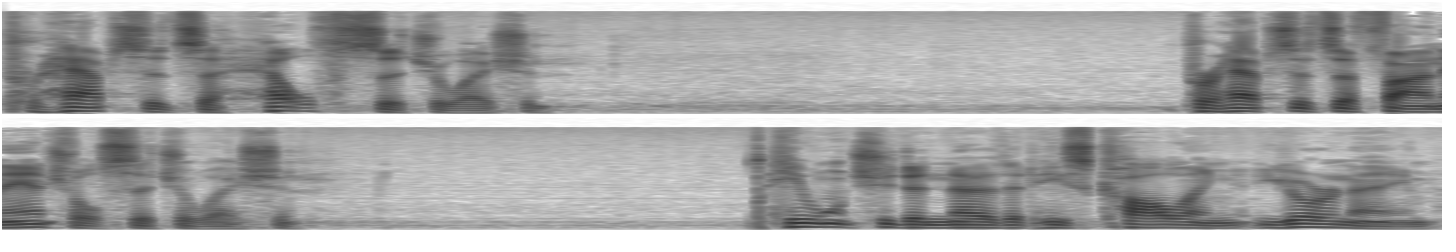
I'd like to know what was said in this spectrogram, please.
Perhaps it's a health situation. Perhaps it's a financial situation. He wants you to know that He's calling your name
